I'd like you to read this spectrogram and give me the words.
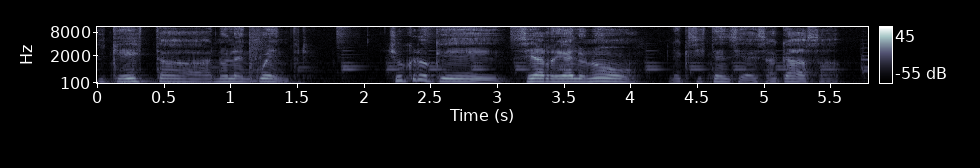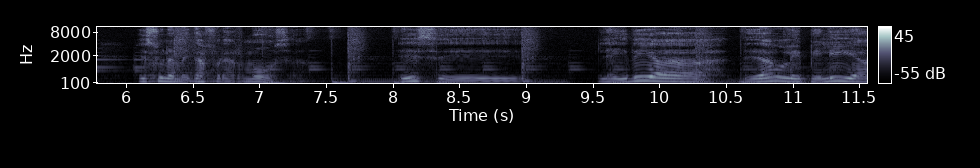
y que ésta no la encuentre. Yo creo que, sea real o no la existencia de esa casa, es una metáfora hermosa. Es eh, la idea de darle pelea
